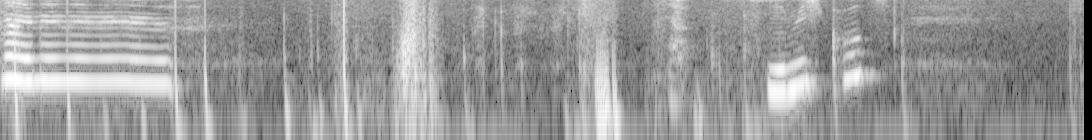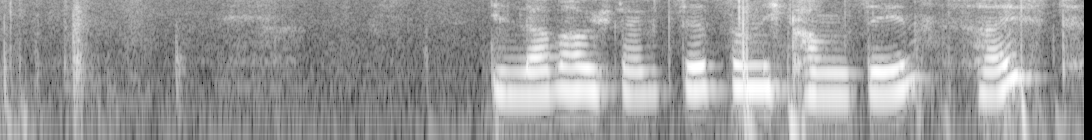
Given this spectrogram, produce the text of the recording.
Nein, nein, nein, nein, nein. Das... Weg, weg, weg. Ja, hier mich kurz. Die Lava habe ich bis jetzt noch nicht kommen sehen. Das heißt,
